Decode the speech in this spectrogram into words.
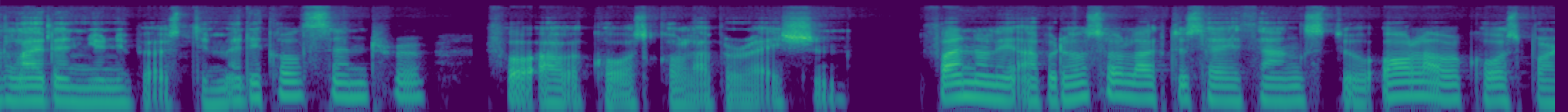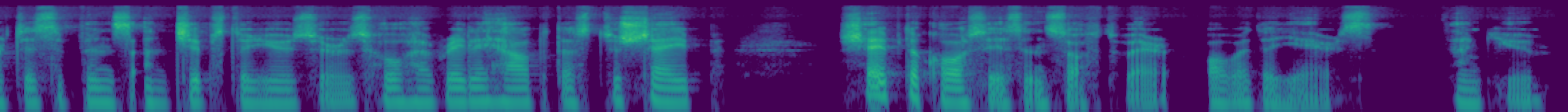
Leiden University Medical Center for our course collaboration. Finally, I would also like to say thanks to all our course participants and Chipster users who have really helped us to shape shape the courses and software over the years. Thank you.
